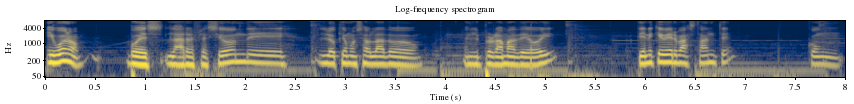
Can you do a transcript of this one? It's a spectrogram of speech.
Y bueno, pues la reflexión de lo que hemos hablado en el programa de hoy tiene que ver bastante con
